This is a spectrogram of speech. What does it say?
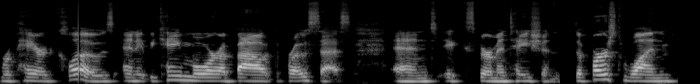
repaired clothes. And it became more about the process and experimentation. The first one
